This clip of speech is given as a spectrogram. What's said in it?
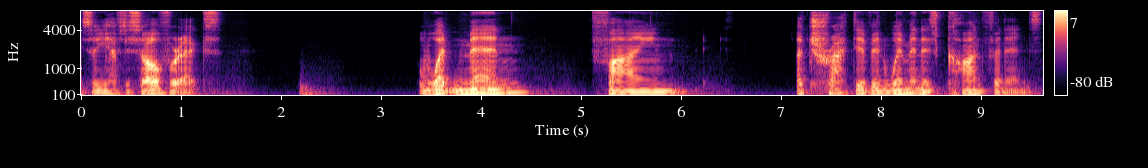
so you have to solve for X what men find attractive in women is confidence.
